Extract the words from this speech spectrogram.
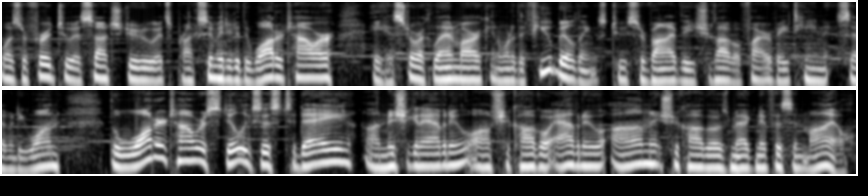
was referred to as such due to its proximity to the Water Tower, a historic landmark and one of the few buildings to survive the Chicago fire of 1871. The Water Tower still exists today on Michigan Avenue off Chicago Avenue on Chicago's Magnificent Mile.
